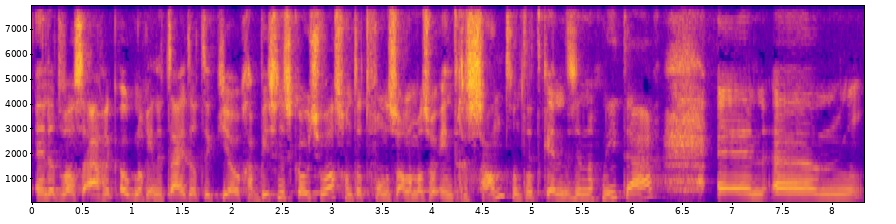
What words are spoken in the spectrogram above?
En dat was eigenlijk ook nog in de tijd dat ik yoga business coach was, want dat vonden ze allemaal zo interessant, want dat kenden ze nog niet daar. En um,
